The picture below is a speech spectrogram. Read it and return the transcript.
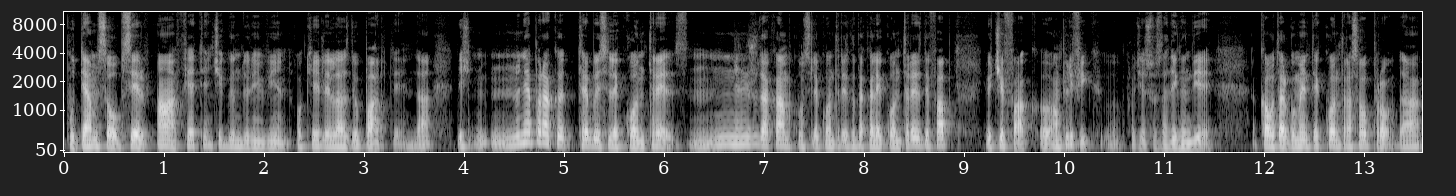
puteam să observ, a, fii atent ce gânduri îmi vin, ok, le las deoparte, da? Deci nu neapărat că trebuie să le contrez, nu știu dacă am cum să le contrez, că dacă le contrez, de fapt, eu ce fac? Uh, amplific uh, procesul ăsta de gândire, caut argumente contra sau pro, da?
